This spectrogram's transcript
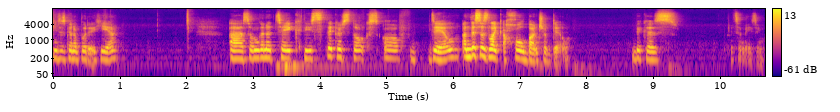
I'm just gonna put it here. Uh, so I'm gonna take these thicker stalks of dill, and this is like a whole bunch of dill, because it's amazing,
